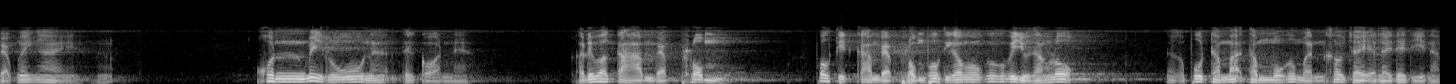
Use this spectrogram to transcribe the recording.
แบบง่ายๆคนไม่รู้นะ แต่ก่อนเนี่ยเขาเรียกว่ากามแบบพรม พวกติดกามแบบพรม พวกติดกามก็ไปอยู่ทางโลกแล้วก็พูดธรรมะธรรมโมก็เหมือนเข้าใจอะไรได้ดีนะ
